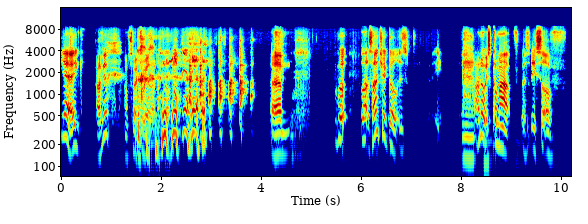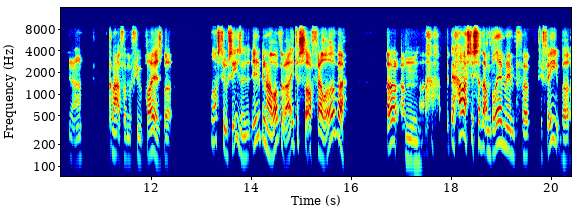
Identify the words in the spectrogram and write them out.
yeah, he- have you? I'm sorry to hear that. Um, but that Ziyech goal is. I know it's come out. It's sort of you know come out from a few players, but last two seasons he'd have been all over that. He just sort of fell over. I don't. Mm. It'd be harsh to say that I'm blaming him for defeat, but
